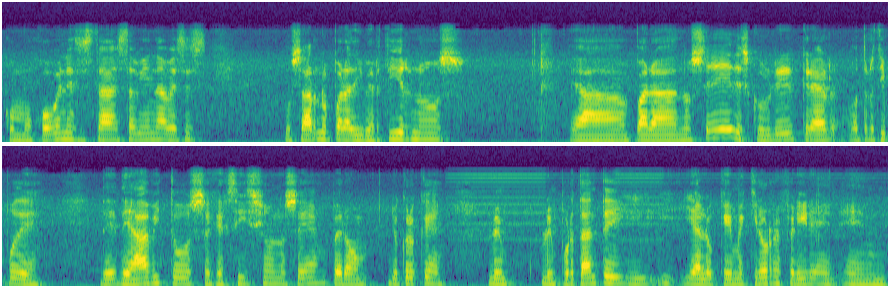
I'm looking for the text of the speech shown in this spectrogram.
como jóvenes está, está bien a veces usarlo para divertirnos, para, no sé, descubrir, crear otro tipo de, de, hábitos, ejercicio, no sé, pero yo creo que lo, lo importante y, a lo que me quiero referir en,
